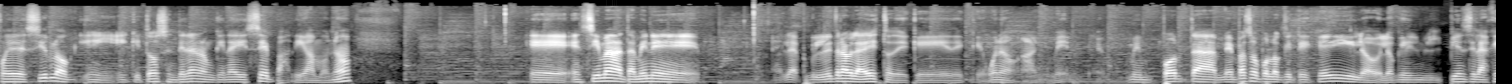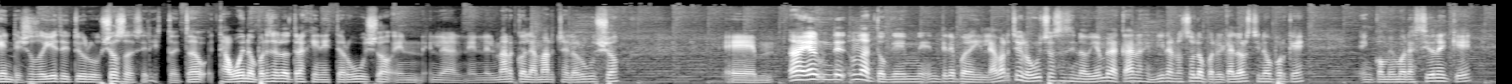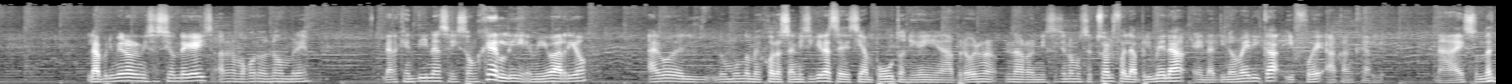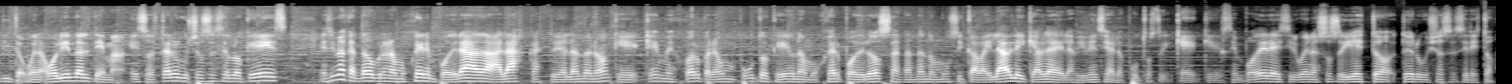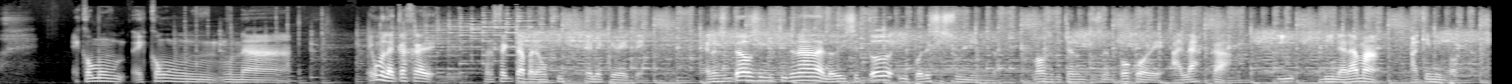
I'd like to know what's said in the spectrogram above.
fue decirlo y, que todos se enteraron aunque nadie sepa, digamos, ¿no? Eh, encima también eh, la, la letra habla de esto, de que, de que bueno, me, me importa, me paso por lo que te y lo, lo que piense la gente, yo soy esto y estoy orgulloso de ser esto. Está, está bueno, por eso lo traje en este orgullo, en, en la- en el marco de la marcha del orgullo. Eh, ah, un, un dato que me enteré por ahí. La marcha del orgullo se hace en noviembre acá en Argentina, no solo por el calor, sino porque en conmemoración de que la primera organización de gays, ahora no me acuerdo el nombre, de Argentina se hizo en Herley, en mi barrio. Algo del, de un mundo mejor, o sea, ni siquiera se decían putos ni gay ni nada, pero una, una organización homosexual, fue la primera en Latinoamérica y fue acá en Herley. Nada, es un datito. Bueno, volviendo al tema, eso, estar orgulloso de ser lo que es. Encima es cantado por una mujer empoderada, Alaska, estoy hablando, ¿no? Que, que es mejor para un puto que una mujer poderosa cantando música bailable y que habla de las vivencias de los putos. y Que, que se empodere y decir, bueno, yo soy esto, estoy orgulloso de ser esto. Es como un, es como un- una... Es como la caja perfecta para un hit LGBT. El resultado sin decir nada, lo dice todo y por eso es un himno. Vamos a escuchar entonces un poco de Alaska y Dinarama, ¿a quién importa?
